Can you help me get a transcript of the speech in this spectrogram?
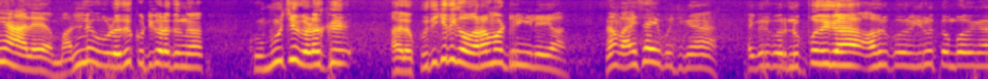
என்னையாலே மண்ணு உள்ளது குட்டி கிடக்குங்க. குமிச்சு கிடக்கு. அதில் குதிக்கிறதுக்கு வர மாட்டீங்களேயா நான் வயசாகி போச்சுங்க. இவருக்கு ஒரு முப்பதுங்க அவருக்கு ஒரு இருபத்தொம்போதுங்க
